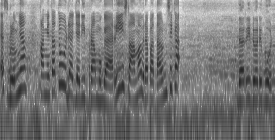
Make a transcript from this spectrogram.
Eh sebelumnya Kamita tuh udah jadi pramugari selama berapa tahun sih Kak? Dari 2016,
